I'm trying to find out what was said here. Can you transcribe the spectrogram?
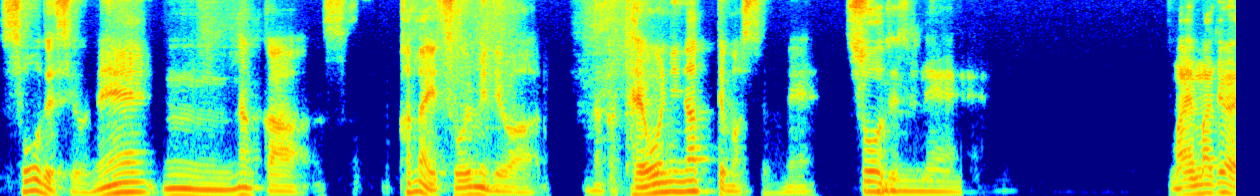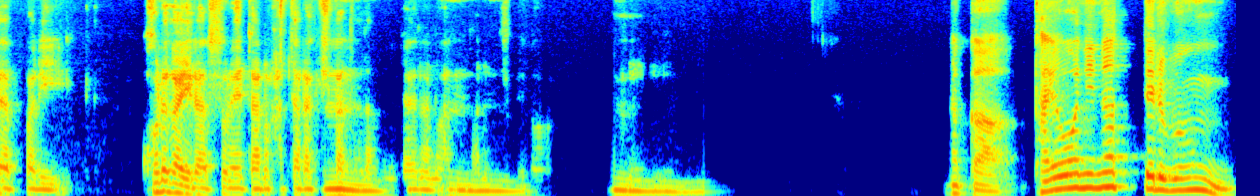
そうですよね。うん、なんか、かなりそういう意味では、なんか多様になってますよね。そうですね。前まではやっぱり、これがイラストレーターの働き方だみたいなのがあったんですけど。うん。なんか、多様になってる分、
